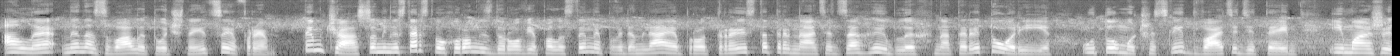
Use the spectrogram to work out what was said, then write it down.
але не назвали точної цифри. Тим часом Міністерство охорони здоров'я Палестини повідомляє про 313 загиблих на території, у тому числі 20 дітей, і майже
